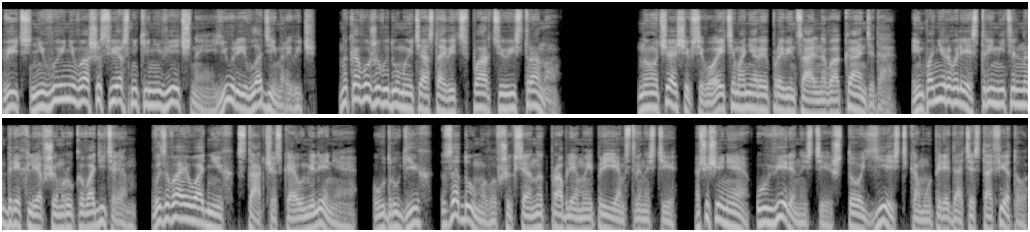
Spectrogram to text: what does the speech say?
Ведь ни вы, ни ваши сверстники не вечные, Юрий Владимирович. На кого же вы думаете оставить партию и страну? Но чаще всего эти манеры провинциального кандида импонировали стремительно дряхлевшим руководителям, вызывая у одних старческое умиление, у других, задумывавшихся над проблемой преемственности, ощущение уверенности, что есть кому передать эстафету,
